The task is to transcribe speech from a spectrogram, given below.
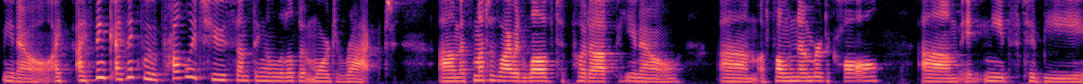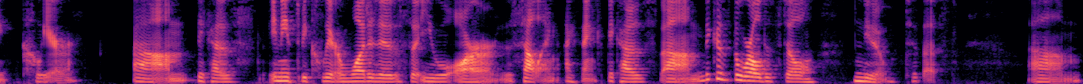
you know, I, I think I think we would probably choose something a little bit more direct. Um, as much as I would love to put up, you know, um, a phone number to call, um, it needs to be clear um, because it needs to be clear what it is that you are selling. I think because um, because the world is still new to this, um,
